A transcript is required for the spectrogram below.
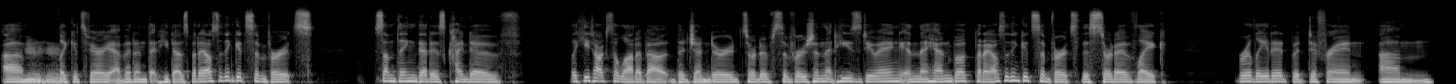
Um, mm-hmm. like it's very evident that he does, but I also think it subverts something that is kind of like he talks a lot about the gendered sort of subversion that he's doing in the handbook, but I also think it subverts this sort of like related but different um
